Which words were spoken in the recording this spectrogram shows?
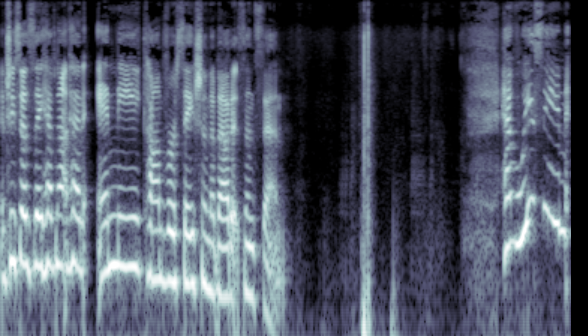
And she says they have not had any conversation about it since then. Have we seen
